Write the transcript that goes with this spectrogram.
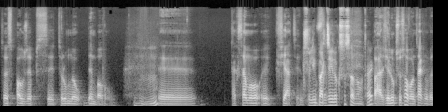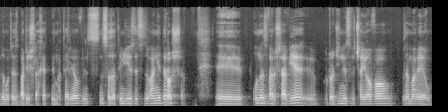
to jest pogrzeb z trumną dębową. Y, Tak samo y, kwiaty. Czyli bardziej luksusową, tak? Bardziej luksusową, tak, no wiadomo, to jest bardziej szlachetny materiał, więc no co za tym jest zdecydowanie droższa. U nas w Warszawie rodziny zwyczajowo zamawiają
